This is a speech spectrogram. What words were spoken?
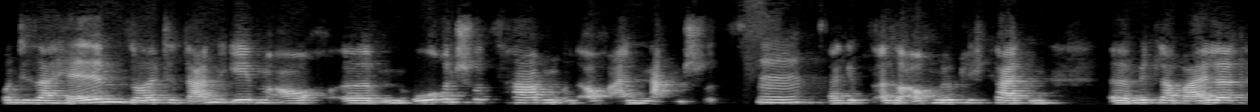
Und dieser Helm sollte dann eben auch äh, einen Ohrenschutz haben und auch einen Nackenschutz. Mhm. Da gibt es also auch Möglichkeiten äh, mittlerweile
